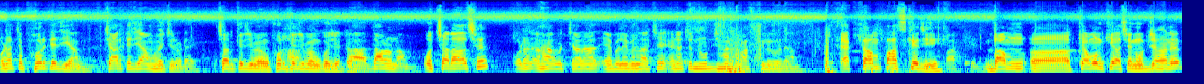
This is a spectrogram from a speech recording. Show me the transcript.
ওটা হচ্ছে ফোর কেজি আম চার কেজি আম হয়েছিল ওটাই চার kg mango four kg mango যেটা। হ্যাঁ দারুণ আম। ও চারা আছে? ওটা হ্যাঁ ওর চারা অ্যাভেলেবেল আছে। এটা হচ্ছে নূরজাহান পাঁচ কিলো করে আম। একটা আম পাঁচ কেজি। দাম কেমন কি আছে নূরজাহানের?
